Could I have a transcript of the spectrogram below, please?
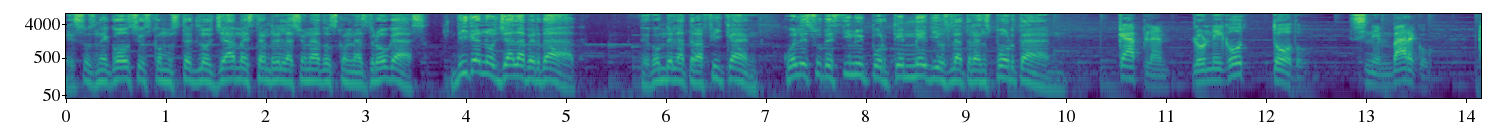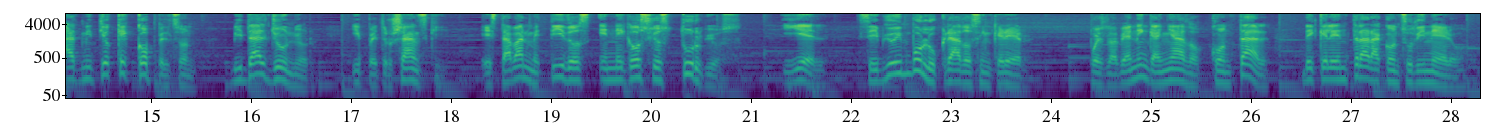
Esos negocios, como usted los llama, están relacionados con las drogas. Díganos ya la verdad. ¿De dónde la trafican? ¿Cuál es su destino y por qué medios la transportan? Kaplan lo negó todo. Sin embargo, admitió que Coppelson, Vidal Jr. y Petrushansky estaban metidos en negocios turbios, y él se vio involucrado sin querer, pues lo habían engañado con tal de que le entrara con su dinero.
